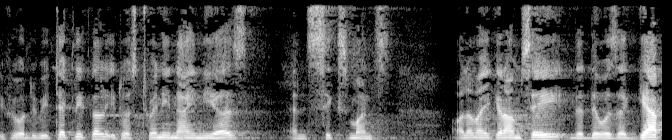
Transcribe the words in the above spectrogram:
If you want to be technical, it was 29 years and 6 months. Ulama ikram say that there was a gap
